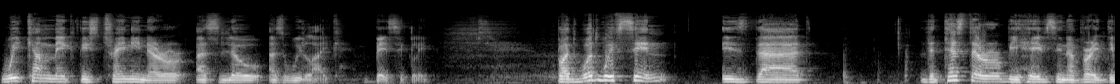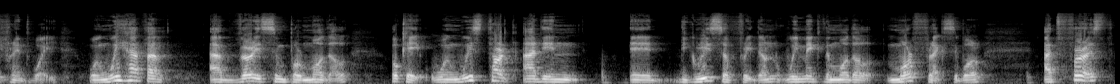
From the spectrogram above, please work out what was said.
we can make this training error as low as we like, basically. But what we've seen is that the test error behaves in a very different way. When we have a, a very simple model, okay, when we start adding uh, degrees of freedom, we make the model more flexible. At first,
